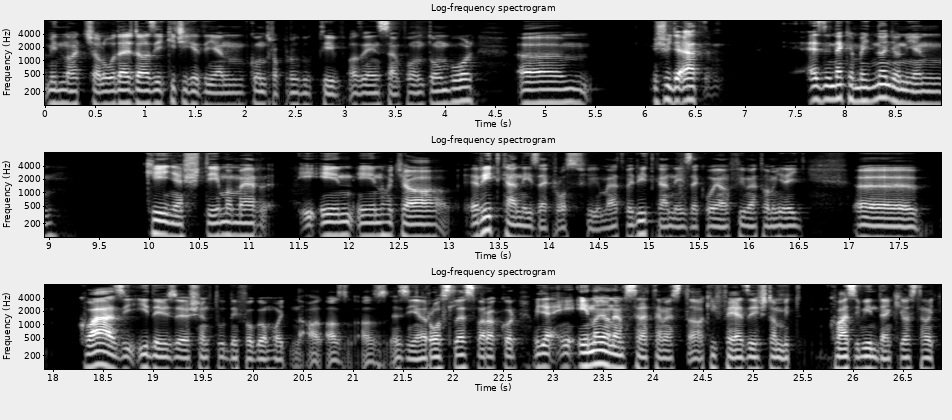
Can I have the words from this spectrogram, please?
mint nagy csalódás, de az egy kicsit ilyen kontraproduktív az én szempontomból. És ugye hát ez nekem egy nagyon ilyen kényes téma, mert én, én, hogyha ritkán nézek rossz filmet, vagy ritkán nézek olyan filmet, ami egy ö, kvázi idézősen tudni fogom, hogy az, az, ez ilyen rossz lesz, mert akkor ugye én, nagyon nem szeretem ezt a kifejezést, amit kvázi mindenki aztán, hogy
